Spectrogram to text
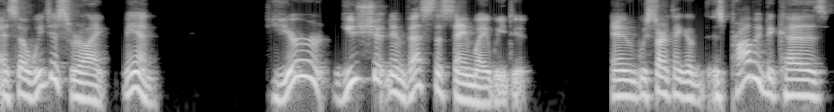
And so we just were like, man, you're you shouldn't invest the same way we do. And we started thinking it's probably because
